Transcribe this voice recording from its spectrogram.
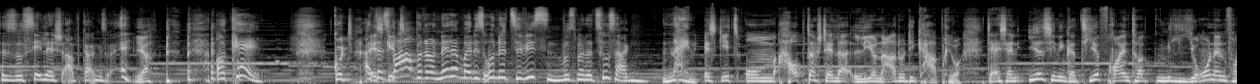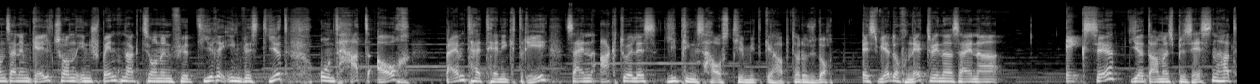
also so seelisch Abgang. So, äh. Ja. Okay. Gut, Also es das war aber noch nicht einmal das unnütze Wissen, muss man dazu sagen. Nein, es geht um Hauptdarsteller Leonardo DiCaprio. Der ist ein irrsinniger Tierfreund, hat Millionen von seinem Geld schon in Spendenaktionen für Tiere investiert und hat auch beim Titanic-Dreh sein aktuelles Lieblingshaustier mitgehabt. Hat er sich gedacht, es wäre doch nett, wenn er seiner Echse, die er damals besessen hat,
